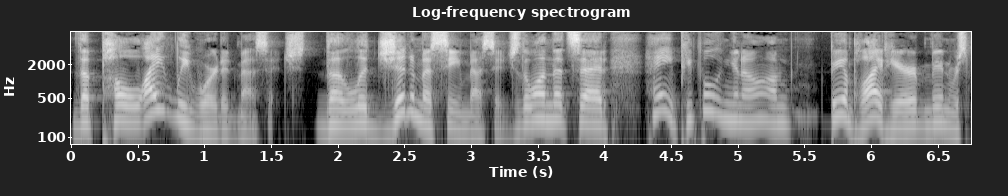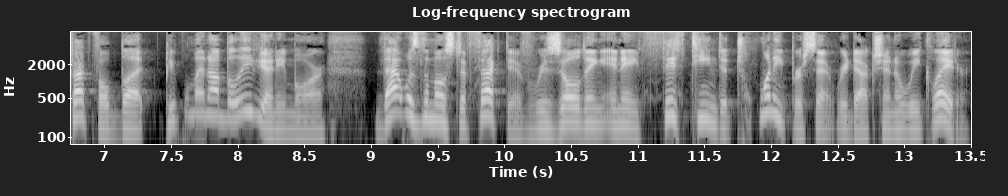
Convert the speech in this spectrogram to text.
The politely worded message, the legitimacy message, the one that said, hey, people, you know, I'm being polite here, I'm being respectful, but people may not believe you anymore. That was the most effective, resulting in a 15 to 20% reduction a week later.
